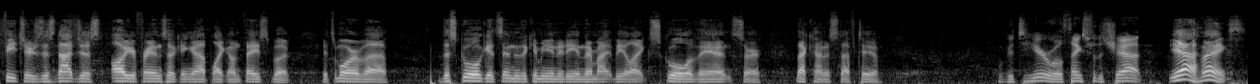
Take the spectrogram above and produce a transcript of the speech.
features. It's not just all your friends hooking up like on Facebook. It's more of a the school gets into the community, and there might be like school events or that kind of stuff too. Well, good to hear. Well, thanks for the chat. Yeah, thanks.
